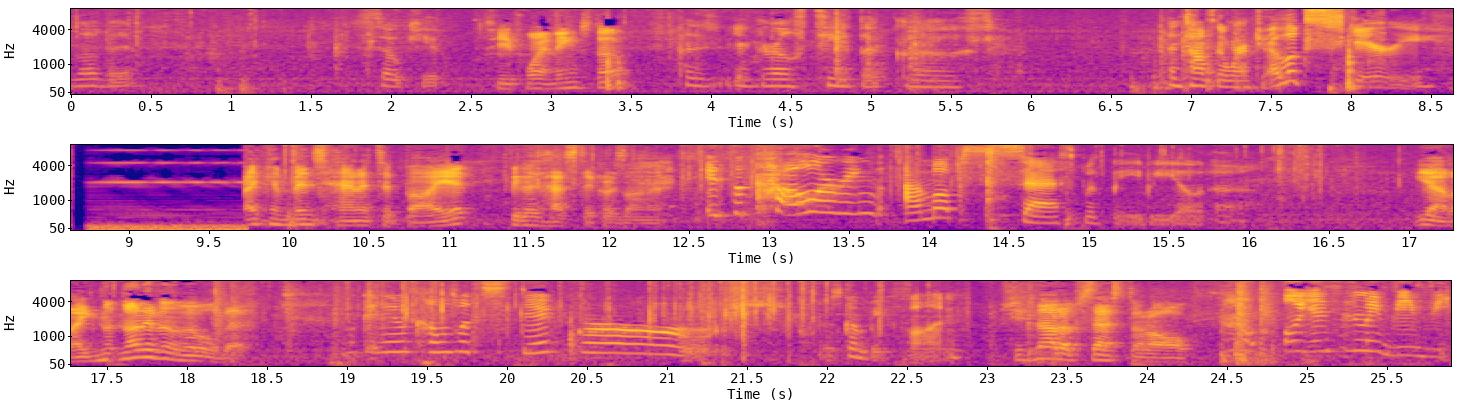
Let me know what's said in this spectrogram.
Love it. So cute. Teeth whitening stuff. Cause your girl's teeth look gross. And Tom's gonna wear it too. I look scary. I convinced Hannah to buy it because it has stickers on it. It's a coloring. I'm obsessed with Baby Yoda. Yeah, like n- not even a little bit. Look at it, it comes with stickers. It's gonna be fun. She's not obsessed at all. Oh, this is my baby.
